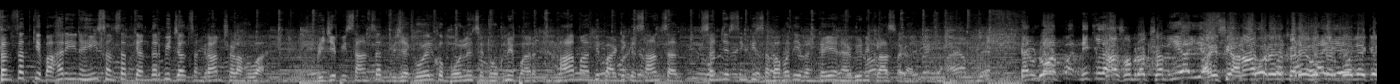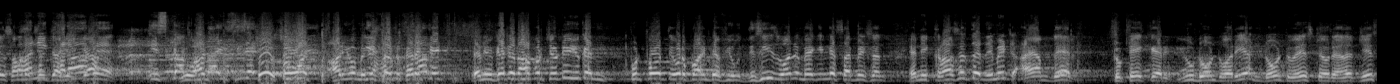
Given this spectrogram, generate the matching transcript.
संसद के बाहर ही नहीं संसद के अंदर भी जल संग्राम छड़ा हुआ है। बीजेपी सांसद विजय गोयल को बोलने से रोकने पर आम आदमी पार्टी के सांसद संजय सिंह की सभापति वेंकैया नायडू ने क्लास लगा लिया to take care. You don't worry and don't waste your energies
